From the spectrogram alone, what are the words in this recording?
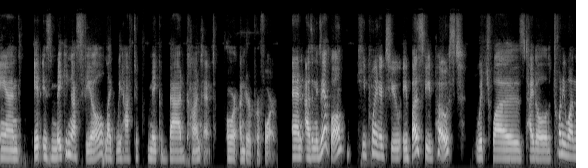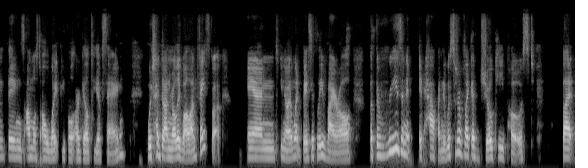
And it is making us feel like we have to make bad content or underperform. And as an example, he pointed to a BuzzFeed post, which was titled 21 Things Almost All White People Are Guilty of Saying which had done really well on Facebook. And, you know, it went basically viral. But the reason it, it happened, it was sort of like a jokey post. But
